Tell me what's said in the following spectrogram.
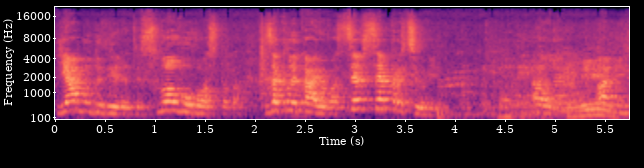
Я буду вірити Слову Господа. Закликаю вас, це все працює. Амінь.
